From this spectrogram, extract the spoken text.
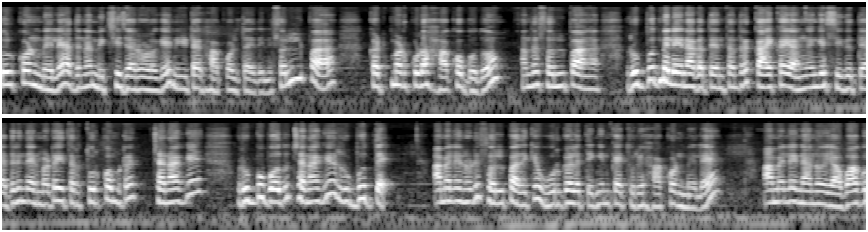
ತುರ್ಕೊಂಡ್ಮೇಲೆ ಅದನ್ನು ಮಿಕ್ಸಿ ಜಾರ್ ಒಳಗೆ ನೀಟಾಗಿ ಹಾಕ್ಕೊಳ್ತಾ ಇದ್ದೀನಿ. ಸ್ವಲ್ಪ ಕಟ್ ಮಾಡಿ ಕೂಡ ಹಾಕೋಬೋದು. ಅಂದರೆ ಸ್ವಲ್ಪ ರುಬ್ಬಿದ ಮೇಲೆ ಏನಾಗುತ್ತೆ ಅಂತಂದರೆ ಕಾಯಿ ಕಾಯಿ ಹಂಗಂಗೆ ಸಿಗುತ್ತೆ. ಅದರಿಂದ ಏನು ಮಾಡಿದ್ರೆ ಈ ಥರ ತುರ್ಕೊಂಬಿಟ್ರೆ ಚೆನ್ನಾಗಿ ರುಬ್ಬಬೋದು, ಚೆನ್ನಾಗಿ ರುಬ್ಬುತ್ತೆ. ಆಮೇಲೆ ನೋಡಿ ಸ್ವಲ್ಪ ಅದಕ್ಕೆ ಊರ್ಗಳೆ ತೆಂಗಿನಕಾಯಿ ತುರಿ ಹಾಕ್ಕೊಂಡ್ಮೇಲೆ ಆಮೇಲೆ ನಾನು ಯಾವಾಗೂ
